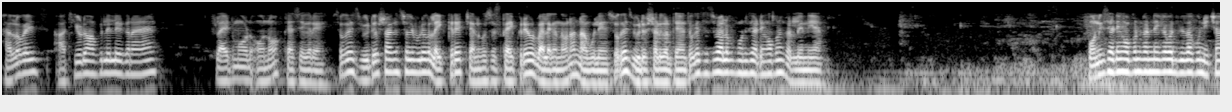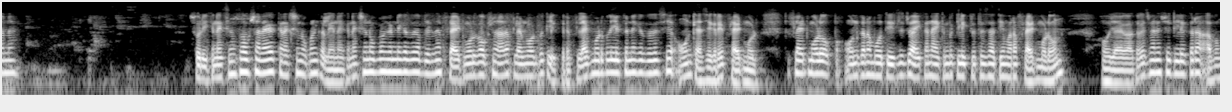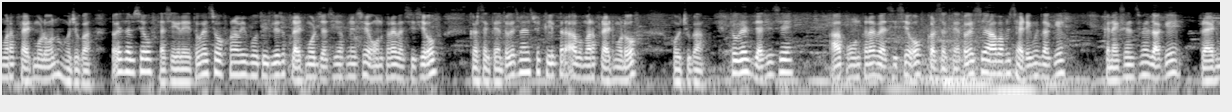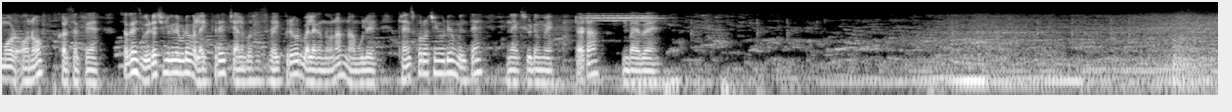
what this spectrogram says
Hello guys आज की video आपके लिए लेकर आए हैं फ़्लाइट मोड ऑन ऑफ़ कैसे करें? सो गाइस वीडियो स्टार्ट करने से पहले वीडियो को लाइक करें चैनल को सब्सक्राइब करें और बेल आइकन दबाना ना भूलें। सो गैस वीडियो स्टार्ट करते हैं। तो कैसे सबसे पहले आपको फ़ोन की सेटिंग ओपन कर लेनी है। फ़ोन की सेटिंग ओपन करने के बाद आपको नीचे आना है सॉरी कनेक्शन का ऑप्शन आएगा कनेक्शन ओपन कर लेना है। कनेक्शन ओपन करने के बाद आप देखते हैं फ़्लाइट मोड का ऑप्शन आ रहा है फ़्लाइट मोड पर क्लिक करें। फ़्लाइट मोड पर क्लिक करने के वजह से ऑन कैसे करें? फ़्लाइट मोड तो फ़्लाइट मोड ऑन करना बहुत ईजिली जो आइकन आइकन पर क्लिक करते साथ ही हमारा फ़्लाइट मोड ऑन हो जाएगा। तो कैसे मैंने इस क्लिक करा, अब हमारा फ़्लाइट मोड ऑन हो चुका। तो कैसे अब इसे ऑफ़ कैसे करें? तो कैसे ऑफ़ करना भी बहुत ईजिली जो फ़्लाइट मोड जैसे ही आपने इसे ऑन करा, वैसे इसे ऑफ़ कर सकते हैं। तो कैसे मैंने इस पर क्लिक करा, अब हमारा फ़्लाइट मोड ऑफ़ हो चुका। तो कैसे जैसे से आप ऑन करा, वैसे इसे ऑफ़ कर सकते हैं। तो कैसे आप अपनी सेटिंग में जाके कनेक्शंस में जाके फ़्लाइट मोड ऑन ऑफ़ कर सकते हैं। सो इस वीडियो अच्छी लगी वीडियो को लाइक करें चैनल को सब्सक्राइब करें और बेल आइकन दबाना ना भूलें। थैंक्स फॉर वॉचिंग वीडियो मिलते हैं नेक्स्ट वीडियो में। Tata bye bye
